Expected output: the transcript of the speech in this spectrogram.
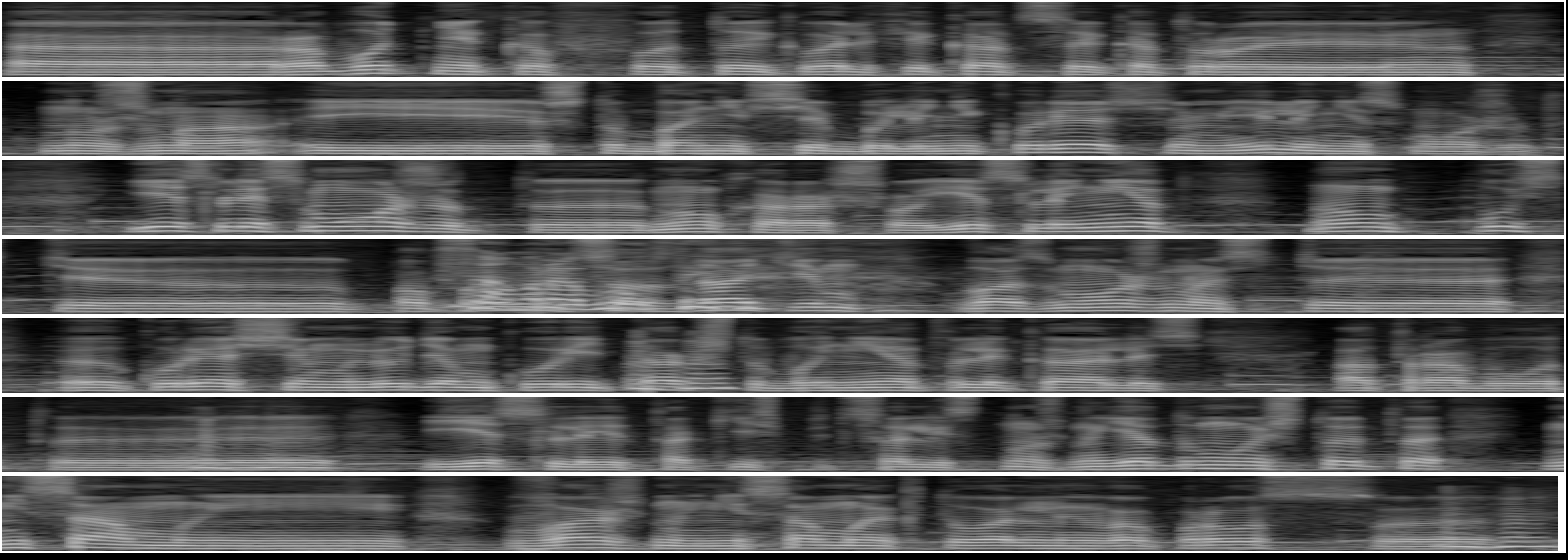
э, работников той квалификации, которая нужна, и чтобы они все были не курящими, или не сможет. Если сможет, э, ну хорошо. Если нет, ну пусть э, попробует создать им возможность э, курящим людям курить так, угу. чтобы не отвлекались от работы, угу. если такие специалисты нужны. Я думаю, что это не самый важный, не самый актуальный вопрос. Угу.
